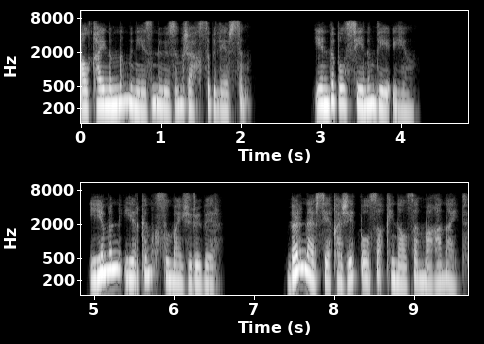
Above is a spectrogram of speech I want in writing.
Ал қайнымның мінезін өзің жақсы білерсің. Енді бұл сенің де үйің. Емін еркін қысылмай жүре бер. Бір нәрсе қажет болса қиналсаң маған айт.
